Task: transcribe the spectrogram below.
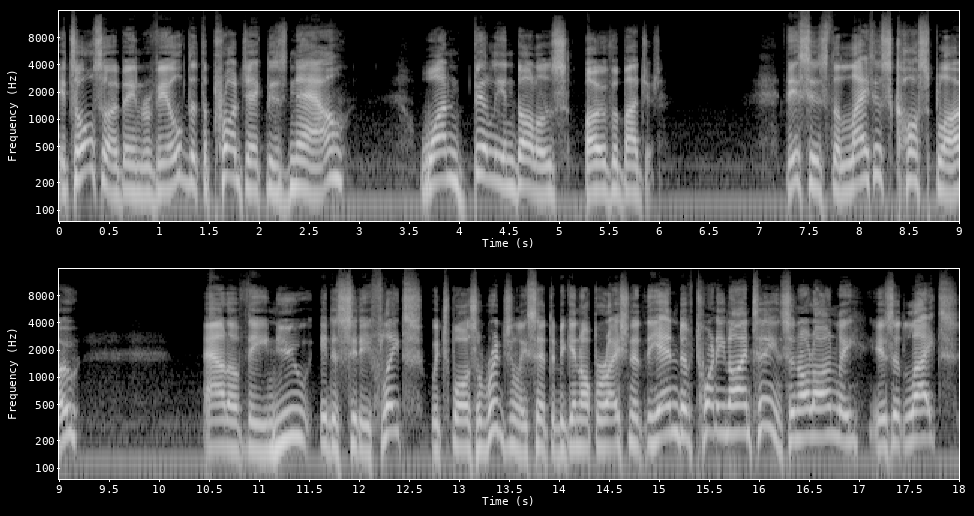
It's also been revealed that the project is now $1 billion over budget. This is the latest cost blow out of the new intercity fleet, which was originally set to begin operation at the end of 2019. So not only is it late,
